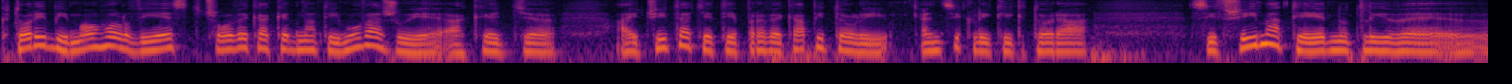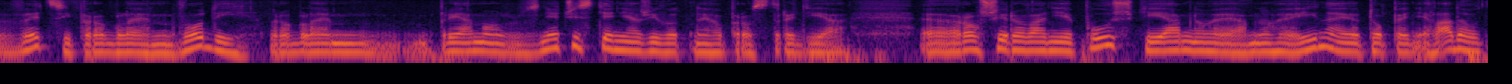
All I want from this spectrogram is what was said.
ktorý by mohol viesť človeka, keď nad tým uvažuje a keď e, aj čítate tie prvé kapitoly encykliky, ktorá si všíma tie jednotlivé e, veci, problém vody, problém priamo znečistenia životného prostredia, e, rozširovanie púšti a mnohé a mnohé iné, topenie hľadov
